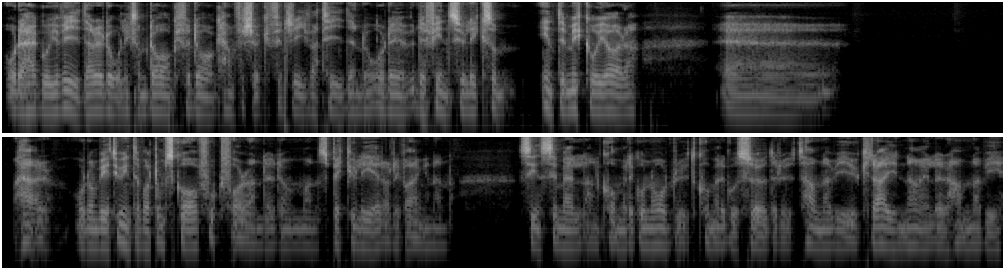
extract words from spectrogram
Och det här går ju vidare då liksom dag för dag. Han försöker fördriva tiden då och det, det finns ju liksom inte mycket att göra eh, här. Och de vet ju inte vart de ska fortfarande. De, man spekulerar i vagnen sinsemellan. Kommer det gå norrut? Kommer det gå söderut? Hamnar vi i Ukraina eller hamnar vi,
